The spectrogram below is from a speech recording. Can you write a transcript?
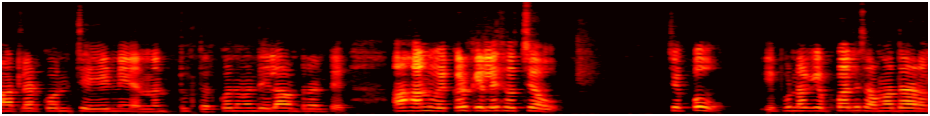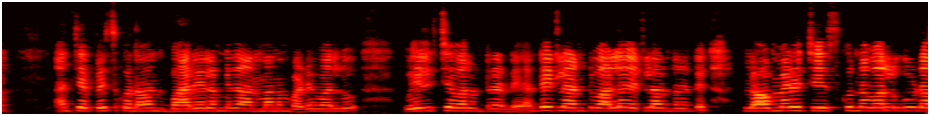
మాట్లాడుకొని చేయండి అని అంటుంటారు కొంతమంది ఎలా ఉంటారంటే ఆహా నువ్వు ఎక్కడికి వెళ్ళేసి వచ్చావు? చెప్పవు. ఇప్పుడు నాకు చెప్పాలి సమాధానం అని చెప్పేసి కొంతమంది భార్యల మీద అనుమానం పడేవాళ్ళు వేధించే వాళ్ళు ఉంటారండి. అంటే ఇట్లాంటి వాళ్ళు ఎట్లా ఉంటారంటే లవ్ మ్యారేజ్ చేసుకున్న వాళ్ళు కూడా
